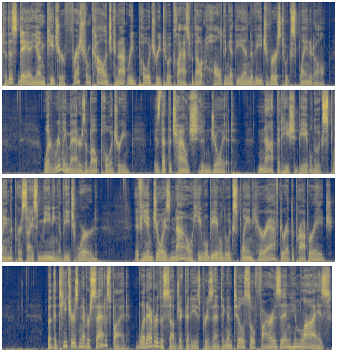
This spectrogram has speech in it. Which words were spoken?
To this day, a young teacher, fresh from college, cannot read poetry to a class without halting at the end of each verse to explain it all. What really matters about poetry is that the child should enjoy it, not that he should be able to explain the precise meaning of each word. If he enjoys now, he will be able to explain hereafter at the proper age. But the teacher is never satisfied, whatever the subject that he is presenting, until, so far as in him lies,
